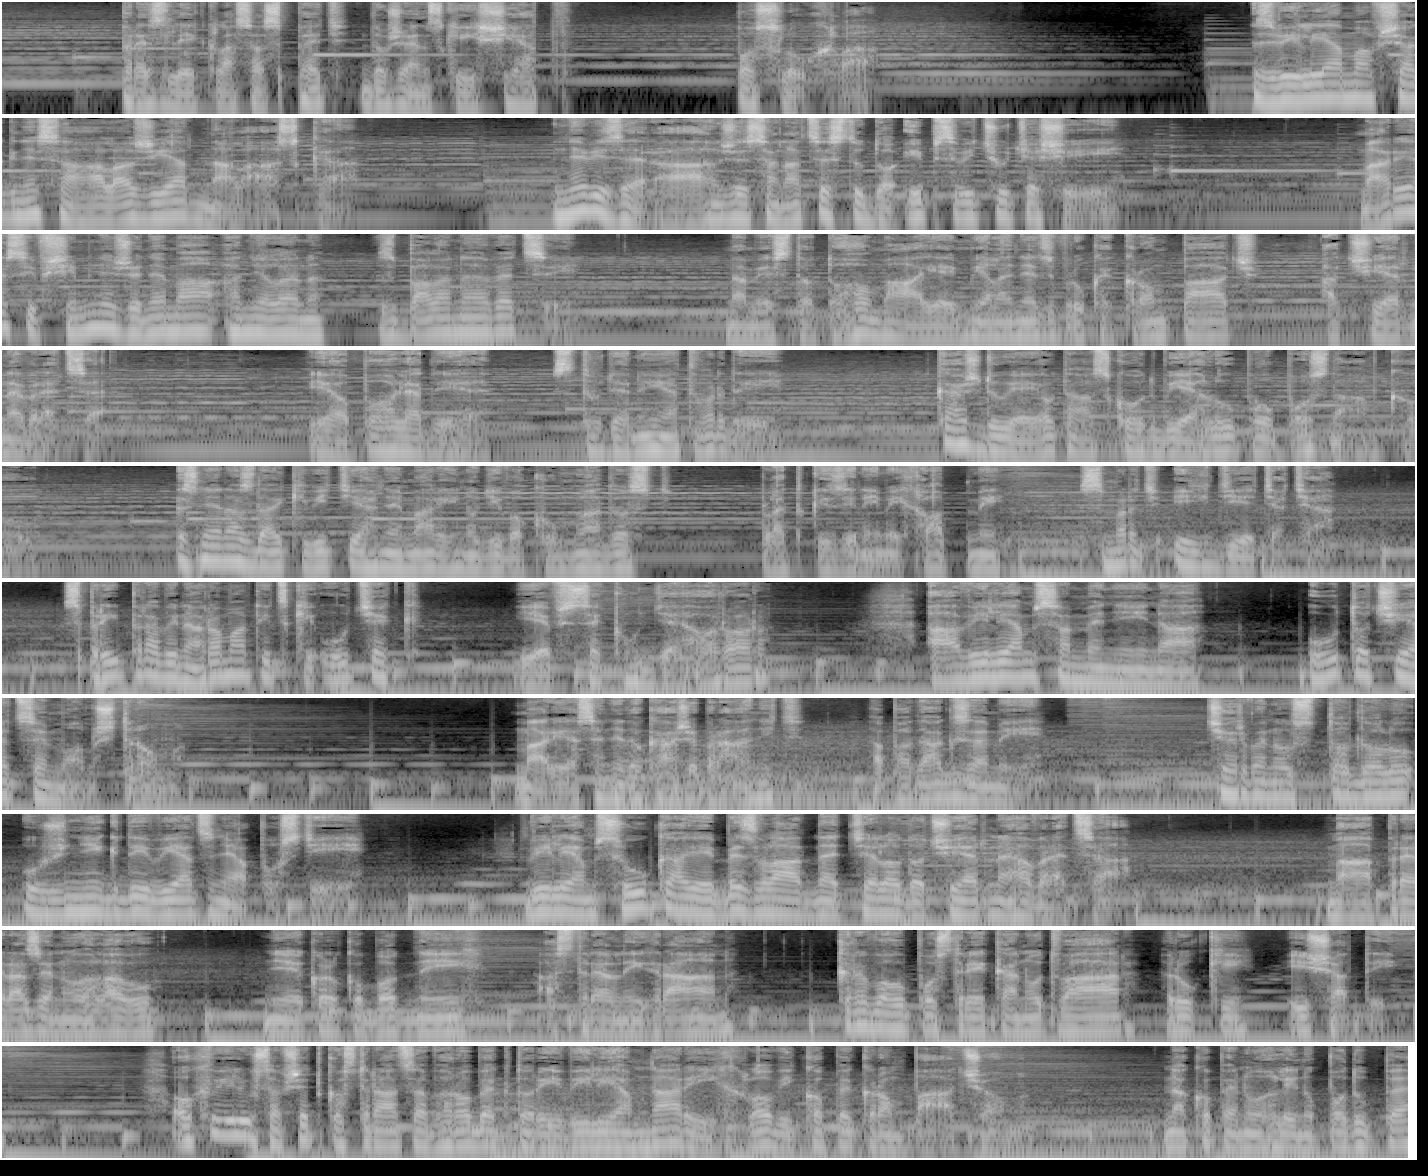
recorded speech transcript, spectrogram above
prezliekla sa späť do ženských šiat, poslúchla. Z Williama však nesáhala žiadna láska. Nevyzerá, že sa na cestu do Ipsviču teší, Mária si všimne, že nemá ani len zbalené veci. Namiesto toho má jej milenec v ruke krompáč a čierne vrece. Jeho pohľad je studený a tvrdý. Každú jej otázku odbije hlúpou poznámkou. Z nenazdajky vytiahne Marínu divokú mladosť, pletky s inými chlapmi, smrť ich dieťaťa. Z prípravy na romantický útek je v sekunde horor a William sa mení na útočiace monštrum. Maria sa nedokáže brániť a padá k zemi. Červenú stodolu už nikdy viac neopustí. William súka jej bezvládne telo do čierneho vreca. Má prerazenú hlavu, niekoľko bodných a strelných rán, krvou postriekanú tvár, ruky i šaty. O chvíľu sa všetko stráca v hrobe, ktorý William narýchlo vykope krompáčom. Nakopenú hlinu po dupe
